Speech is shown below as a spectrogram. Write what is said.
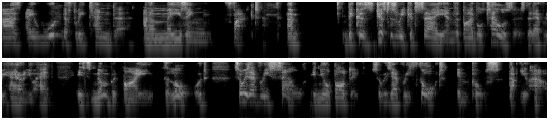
as a wonderfully tender and amazing fact. Um, because just as we could say, and the Bible tells us that every hair on your head is numbered by the Lord, so is every cell in your body, so is every thought impulse that you have,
